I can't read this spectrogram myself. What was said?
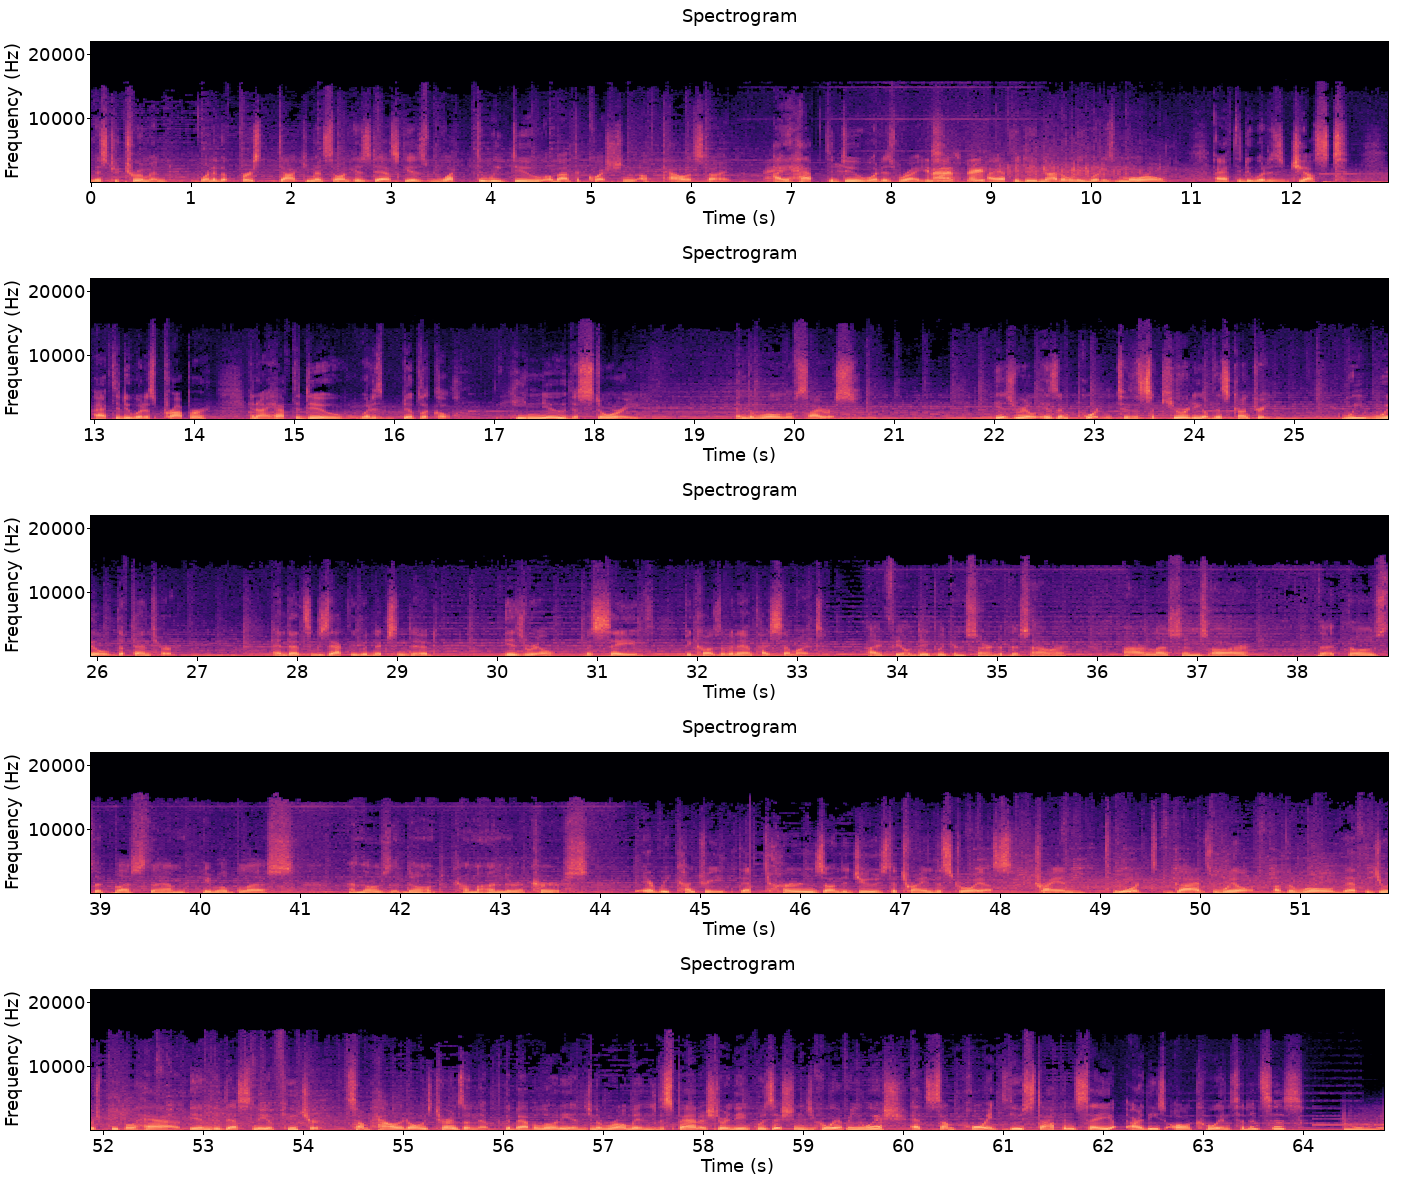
Mr. Truman, one of the first documents on his desk is what do we do about the question of Palestine? I have to do what is right. United States. I have to do not only what is moral, I have to do what is just, I have to do what is proper, and I have to do what is biblical. He knew the story and the role of Cyrus. Israel is important to the security of this country. We will defend her. And that's exactly what Nixon did. Israel was saved because of an anti Semite. I feel deeply concerned at this hour. Our lessons are that those that bless them, he will bless, and those that don't come under a curse. Every country that turns on the Jews to try and destroy us, try and thwart God's will of the role that the Jewish people have in the destiny of future. Somehow it always turns on them. The Babylonians, the Romans, the Spanish during the Inquisition, whoever you wish. At some point, do you stop and say, are these all coincidences?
